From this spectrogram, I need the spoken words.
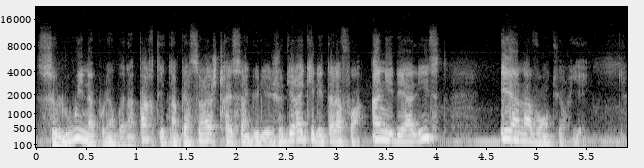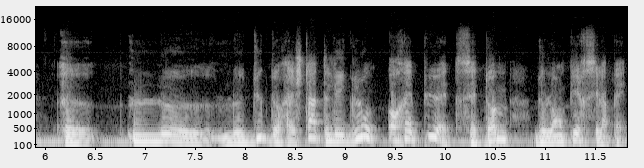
ce Louis-Napoléon Bonaparte est un personnage très singulier. Je dirais qu'il est à la fois un idéaliste et un aventurier. Euh, le, le duc de Reichstadt, l'Aiglon, aurait pu être cet homme de l'Empire, c'est la paix.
